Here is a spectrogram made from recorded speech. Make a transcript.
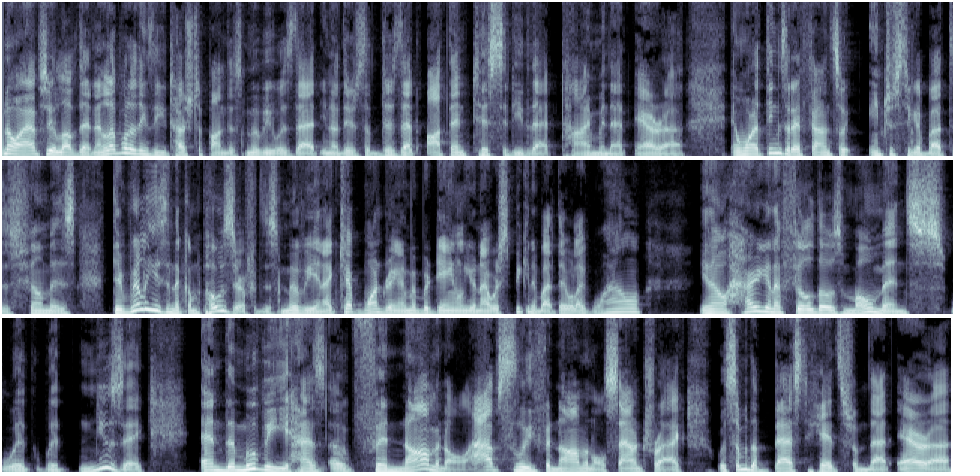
No, I absolutely love that. And I love one of the things that you touched upon this movie was that, you know, there's a, there's that authenticity to that time and that era. And one of the things that I found so interesting about this film is there really isn't a composer for this movie. And I kept wondering, I remember Daniel, you and I were speaking about, it, they were like, well, you know, how are you going to fill those moments with with music? And the movie has a phenomenal, absolutely phenomenal soundtrack with some of the best hits from that era,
